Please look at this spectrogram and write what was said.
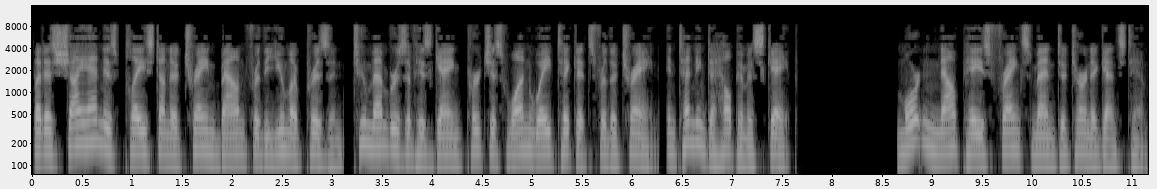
But as Cheyenne is placed on a train bound for the Yuma prison, two members of his gang purchase one-way tickets for the train, intending to help him escape. Morton now pays Frank's men to turn against him.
